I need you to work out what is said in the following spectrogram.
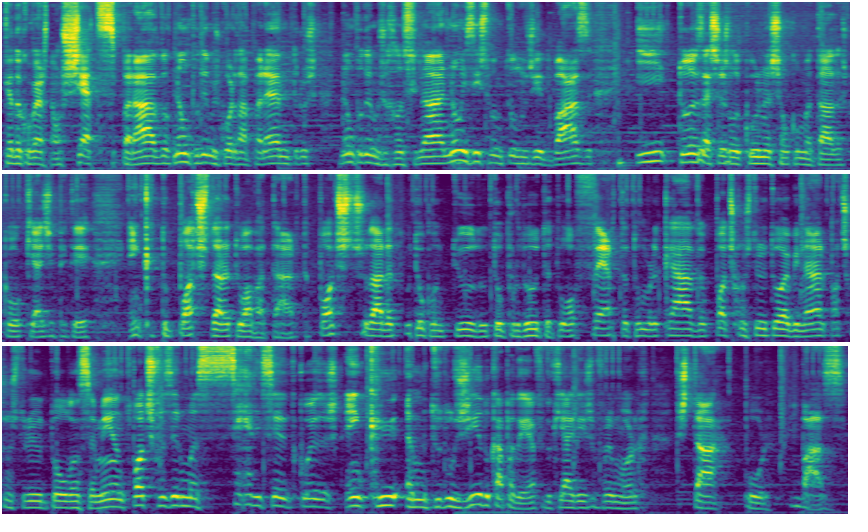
cada conversa é um chat separado, não podemos guardar parâmetros, não podemos relacionar, não existe uma metodologia de base. E todas estas lacunas são colmatadas com o que GPT, em que tu podes estudar a tua avatar, tu podes estudar o teu conteúdo, o teu produto, a tua oferta, o teu mercado, podes construir o teu webinar, podes construir o teu lançamento, podes fazer uma série, série de coisas em que a metodologia do KDF, do QI Framework, está por base.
